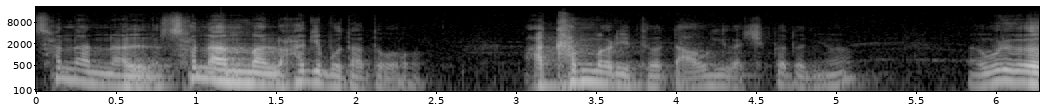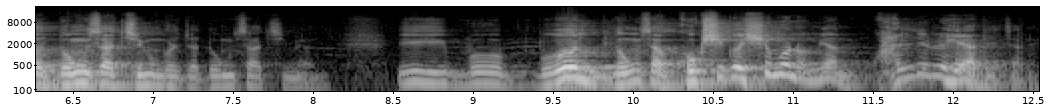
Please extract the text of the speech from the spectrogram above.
선한 날 선한 말 하기보다도 악한 말이 더 나오기가 쉽거든요. 우리가 농사 지면 그러죠. 농사 지면 이뭐뭔 농사 곡식을 심어 놓으면 관리를 해야 되잖아요.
